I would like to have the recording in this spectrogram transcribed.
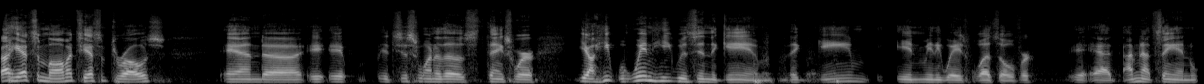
Well, he had some moments. He had some throws, and uh, it, it it's just one of those things where, you know, he when he was in the game, the game in many ways was over. At, I'm not saying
